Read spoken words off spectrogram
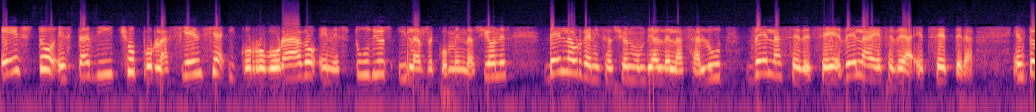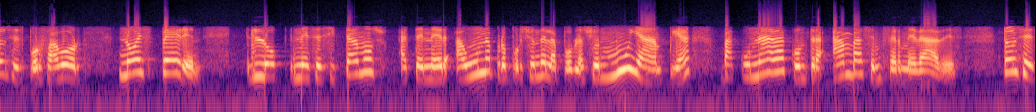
Esto está dicho por la ciencia y corroborado en estudios y las recomendaciones de la Organización Mundial de la Salud, de la CDC, de la FDA, etcétera. Entonces, por favor, no esperen. Lo necesitamos a tener a una proporción de la población muy amplia vacunada contra ambas enfermedades. Entonces,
